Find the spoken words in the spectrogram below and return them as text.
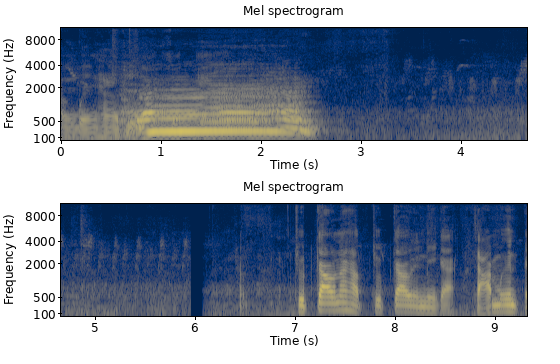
ฟังเบิงหาพี่น้องสนใจจุดเก้านะครับ จุดเก้านี่นี่กะสามหมื่นแป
